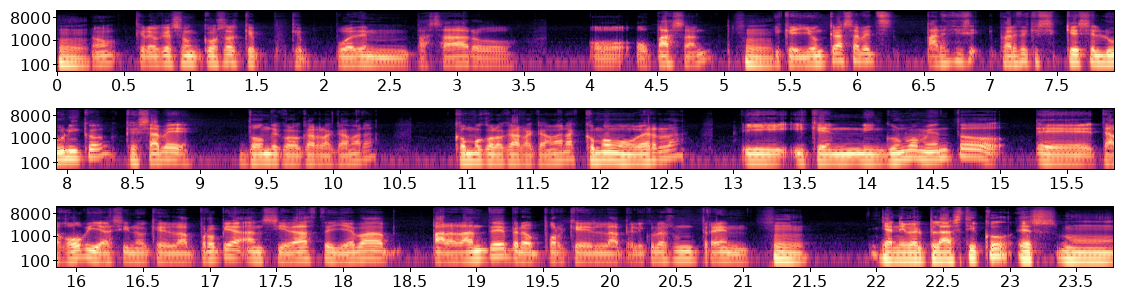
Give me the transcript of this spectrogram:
Mm. ¿no? Creo que son cosas que, que pueden pasar o, o, o pasan Mm. y que John Cassavetes parece, parece que, es, que es el único que sabe dónde colocar la cámara, cómo colocar la cámara, cómo moverla y, que en ningún momento eh, te agobia, sino que la propia ansiedad te lleva para adelante, pero porque la película es un tren. Mm. Y a nivel plástico es mm,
